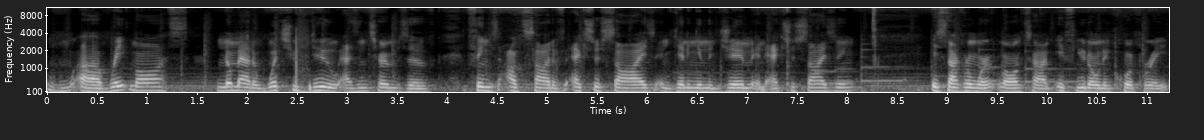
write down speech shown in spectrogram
uh, weight loss, no matter what you do, as in terms of things outside of exercise and getting in the gym and exercising, it's not going to work long time if you don't incorporate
